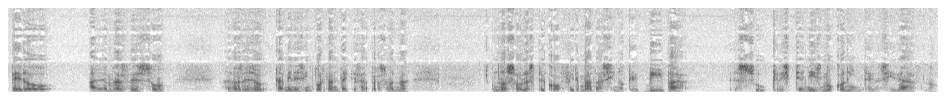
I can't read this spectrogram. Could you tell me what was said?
Pero además de eso, además de eso, también es importante que esa persona no solo esté confirmada, sino que viva su cristianismo con intensidad, ¿no?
